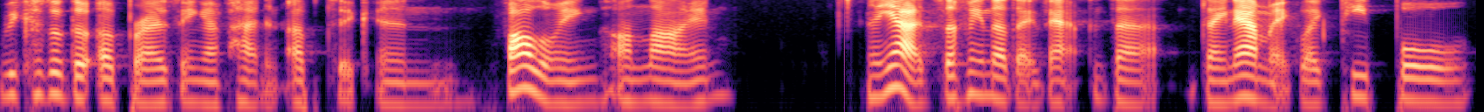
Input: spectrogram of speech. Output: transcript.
because of the uprising i've had an uptick in following online. And yeah it's definitely that, dy- that dynamic like people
